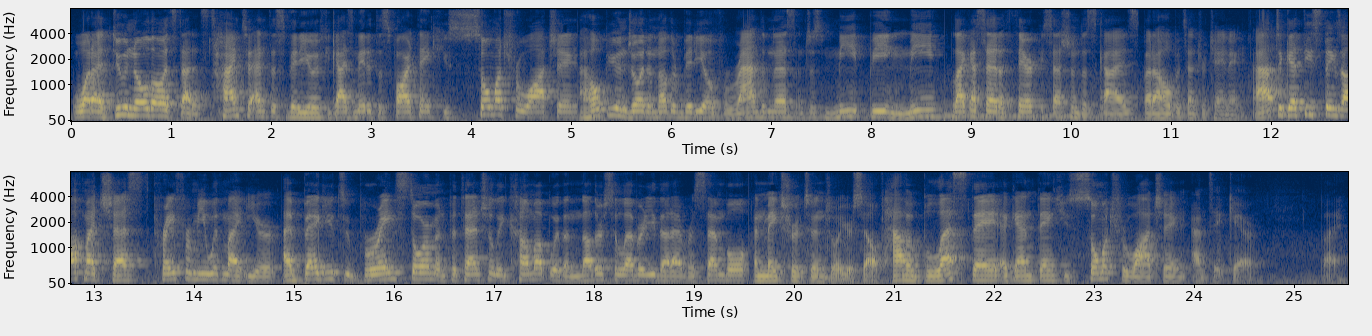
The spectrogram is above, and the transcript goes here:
What I do know though is that it's time to end this video. If you guys made it this far, thank you so much for watching. I hope you enjoyed another video of randomness and just me being me. Like I said, a therapy session in disguise, but I hope it's entertaining. I have to get these things off my chest. Pray for me with my ear. I beg you to brainstorm and potentially come up with another celebrity that I resemble and make sure to enjoy yourself. Have a blessed day. Again, thank you so much for watching and take care. Bye.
